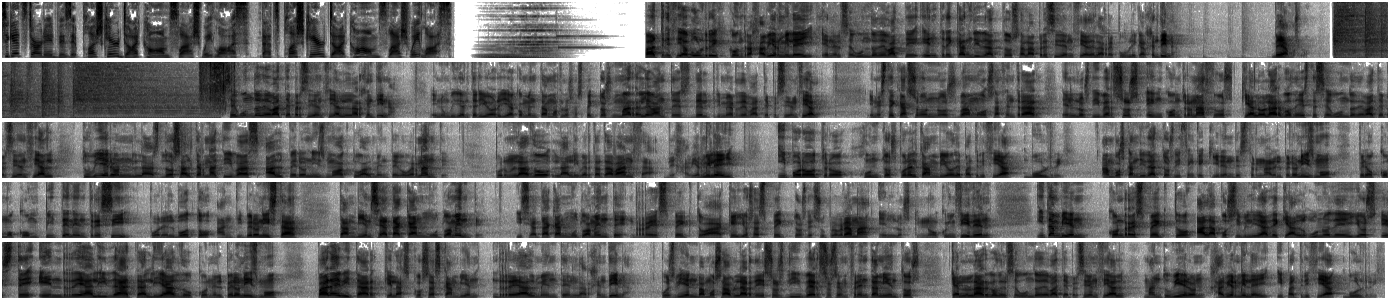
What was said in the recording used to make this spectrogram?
To get started, visit plushcare.com slash weight loss. That's plushcare.com slash weight loss. Patricia Bullrich contra Javier Milei en el segundo debate entre candidatos a la presidencia de la República Argentina. Veámoslo. Segundo debate presidencial en la Argentina. En un vídeo anterior ya comentamos los aspectos más relevantes del primer debate presidencial. En este caso nos vamos a centrar en los diversos encontronazos que a lo largo de este segundo debate presidencial tuvieron las dos alternativas al peronismo actualmente gobernante. Por un lado, la libertad avanza de Javier Milei y por otro, Juntos por el Cambio de Patricia Bullrich. Ambos candidatos dicen que quieren destronar el peronismo, pero como compiten entre sí por el voto antiperonista, también se atacan mutuamente. Y se atacan mutuamente respecto a aquellos aspectos de su programa en los que no coinciden y también con respecto a la posibilidad de que alguno de ellos esté en realidad aliado con el peronismo para evitar que las cosas cambien realmente en la Argentina. Pues bien, vamos a hablar de esos diversos enfrentamientos que a lo largo del segundo debate presidencial mantuvieron Javier Milei y Patricia Bullrich.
